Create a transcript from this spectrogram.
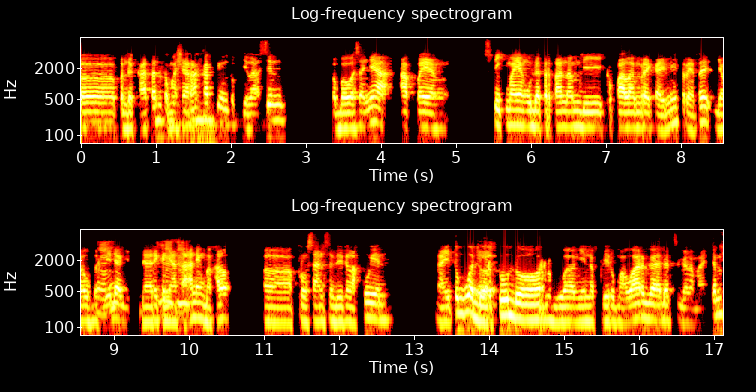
uh, pendekatan ke masyarakat nih untuk jelasin uh, bahwasanya apa yang stigma yang udah tertanam di kepala mereka ini ternyata jauh berbeda gitu, dari kenyataan yang bakal uh, perusahaan sendiri lakuin. Nah itu gue door to door, gue nginep di rumah warga dan segala macem.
